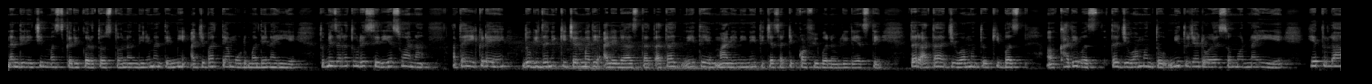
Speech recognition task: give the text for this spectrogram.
नंदिनीची मस्करी करत असतो नंदिनी म्हणते मी अजिबात त्या मूडमध्ये नाही आहे तुम्ही जरा थोडे सिरियस व्हा ना. आता इकडे दोघीजणी किचनमध्ये आलेल्या असतात. आता इथे मानिनीने तिच्यासाठी कॉफी बनवलेली असते. तर आता जेव्हा म्हणतो की बस खाली बस. तर जेव्हा म्हणतो मी तुझ्या डोळ्यासमोर नाही आहे हे तुला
